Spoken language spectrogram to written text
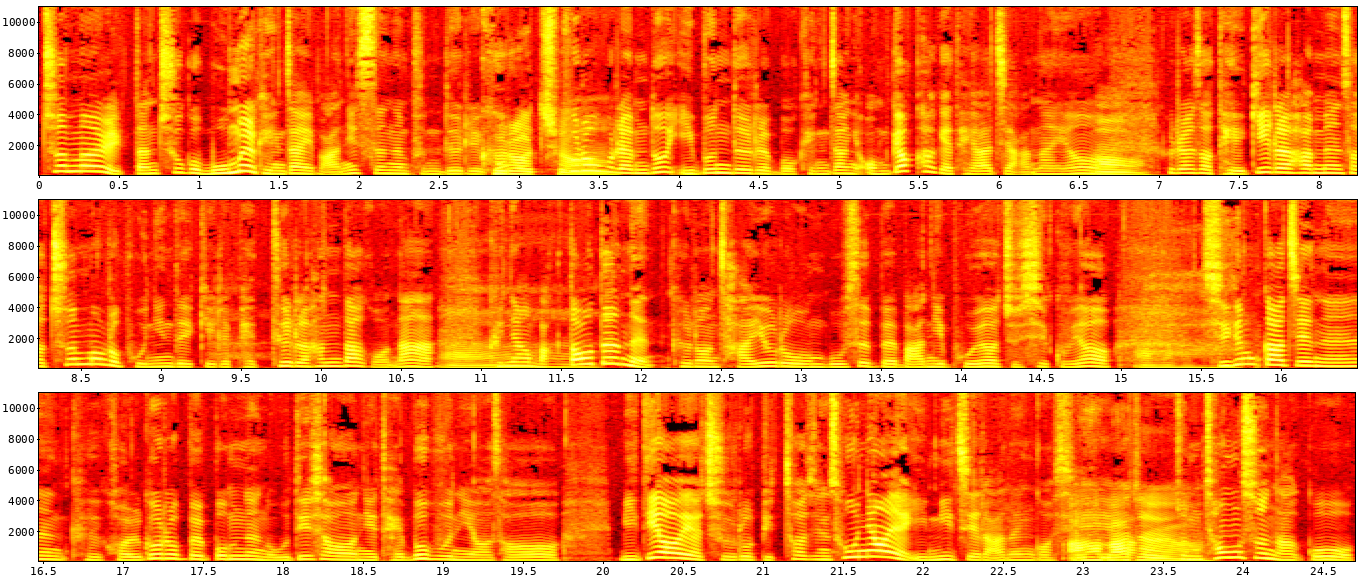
춤을 일단 추고 몸을 굉장히 많이 쓰는 분들이고 그렇죠. 프로그램도 이분들을 뭐 굉장히 엄격하게 대하지 않아요. 어. 그래서 그래서 대기를 하면서 춤으로 본인들끼리 배틀을 한다거나 아. 그냥 막 떠드는 그런 자유로운 모습을 많이 보여주시고요. 아. 지금까지는 그 걸그룹을 뽑는 오디션이 대부분이어서 미디어에 주로 비춰진 소녀의 이미지라는 것이 아, 좀 청순하고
